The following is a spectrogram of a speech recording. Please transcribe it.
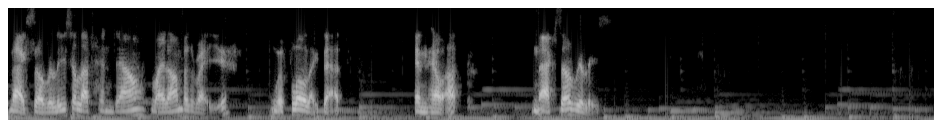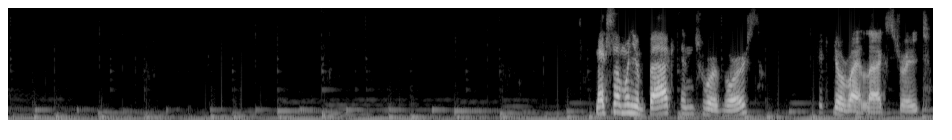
Next, so release your left hand down, right arm by the right ear. We'll flow like that. Inhale up. Next, release. Next time when you're back into reverse, kick your right leg straight,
